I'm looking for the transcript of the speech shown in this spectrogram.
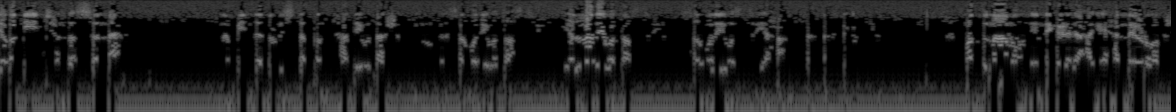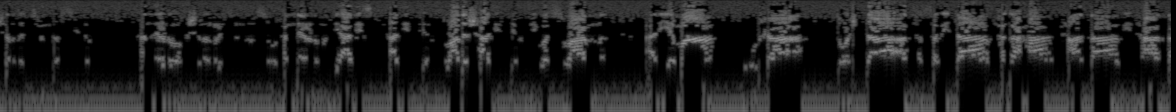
ಜಗತಿ ಛಂದಸ್ಸನ್ನ ನಮ್ಮಿಂದ ನುಡಿಸ್ತಕ್ಕಂತಹ ದೇವತಾ ಶಕ್ತಿಗಳು ಅಂದರೆ ಸರ್ವದೇವತಾ ಸ್ತ್ರೀ ಎಲ್ಲ ದೇವತಾ ಸ್ತ್ರೀ ಸರ್ವದೇವ ಸ್ತ್ರೀಯ ಮತ್ತು ನಾನು ನಿನ್ನೆ ಹೇಳಿದ ಹಾಗೆ ಹನ್ನೆರಡು ಅಕ್ಷರದ ಛಂದಸ್ಸಿದು ಹನ್ನೆರಡು ಅಕ್ಷರಗಳ ಛಂದಸ್ಸು ಹನ್ನೆರಡು ಮಂದಿ ಆದಿ ಆದಿತ್ಯ ದ್ವಾದಶಾದಿತ್ಯ ದಿವಸ್ವಾನ್ ಅರ್ಯಮ ತ್ವಷ್ಟ ಅಥ ಸವಿತಾ ಭಗಃ ಧಾತ ವಿಧಾತ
